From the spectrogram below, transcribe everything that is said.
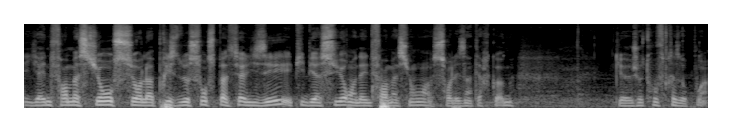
y a une formation sur la prise de son spatialisée, et puis bien sûr, on a une formation sur les intercoms, que je trouve très au point.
